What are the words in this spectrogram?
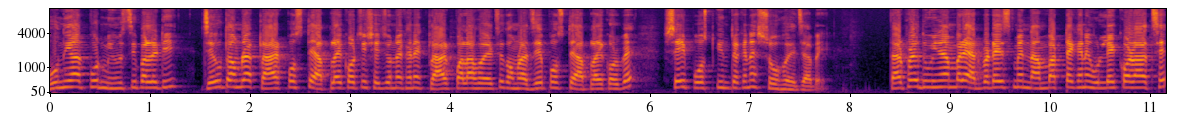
বুনিয়াদপুর মিউনিসিপ্যালিটি যেহেতু আমরা ক্লার্ক পোস্টে অ্যাপ্লাই করছি, সেই জন্য এখানে ক্লার্ক বলা হয়েছে। তোমরা যে পোস্টে অ্যাপ্লাই করবে, সেই পোস্ট কিন্তু এখানে শো হয়ে যাবে। তারপরে দুই নম্বরে অ্যাডভার্টাইজমেন্ট নাম্বারটা এখানে উল্লেখ করা আছে।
